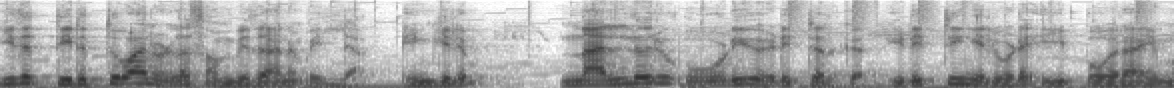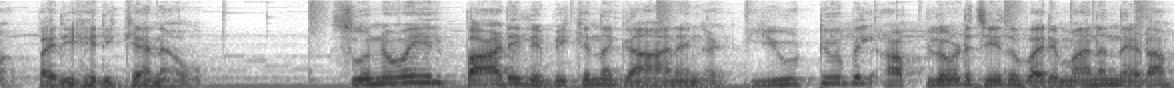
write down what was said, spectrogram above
ഇത് തിരുത്തുവാനുള്ള സംവിധാനം ഇല്ല. എങ്കിലും നല്ലൊരു ഓഡിയോ എഡിറ്റർക്ക് എഡിറ്റിങ്ങിലൂടെ ഈ പോരായ്മ പരിഹരിക്കാനാവും. സുനുവയിൽ പാടി ലഭിക്കുന്ന ഗാനങ്ങൾ യൂട്യൂബിൽ അപ്ലോഡ് ചെയ്ത് വരുമാനം നേടാം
